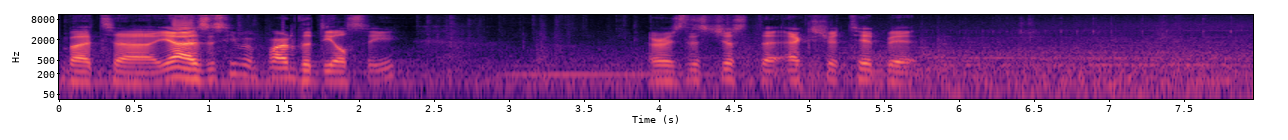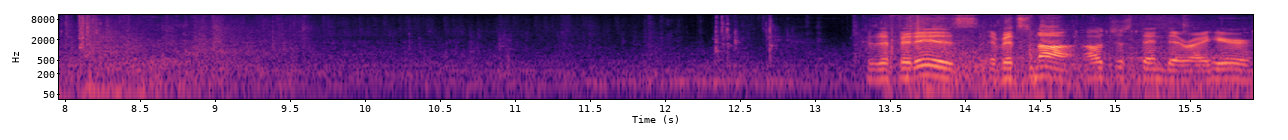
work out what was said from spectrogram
but uh, yeah, is this even part of the DLC? Or is this just the extra tidbit? Because if it is, if it's not, I'll just end it right here.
